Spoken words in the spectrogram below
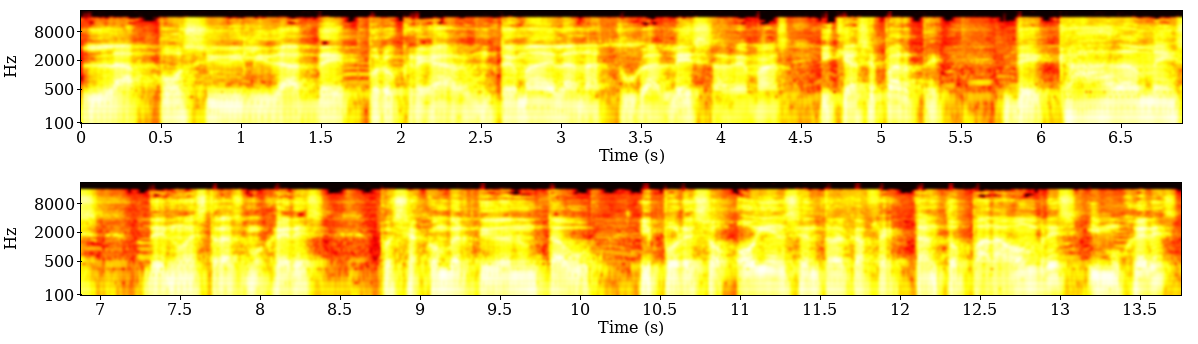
la posibilidad de procrear, un tema de la naturaleza además, y que hace parte de cada mes de nuestras mujeres, pues se ha convertido en un tabú. Y por eso hoy en Central Café, tanto para hombres y mujeres,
